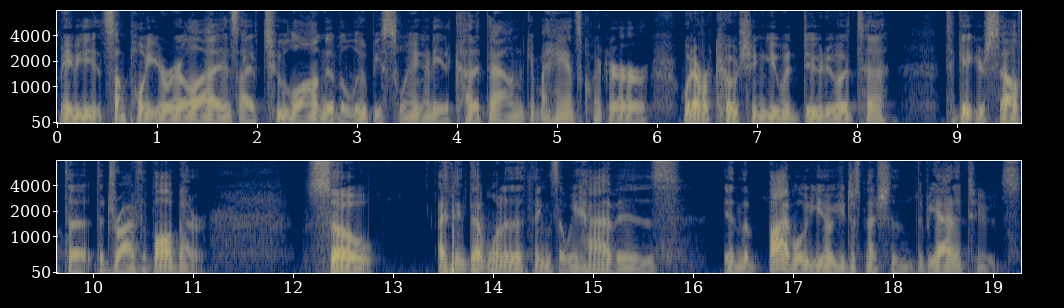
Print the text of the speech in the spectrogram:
Maybe at some point you realize I have too long of a loopy swing. I need to cut it down, get my hands quicker, or whatever coaching you would do to it to to get yourself to to drive the ball better. So, I think that one of the things that we have is in the Bible. You know, you just mentioned the Beatitudes.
